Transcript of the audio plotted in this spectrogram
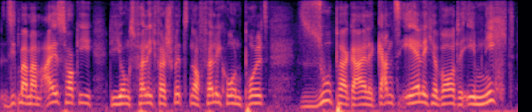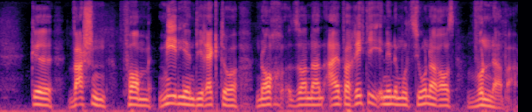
Sieht man beim Eishockey, die Jungs völlig verschwitzt, noch völlig hohen Puls. Super geile, ganz ehrliche Worte, eben nicht gewaschen vom Mediendirektor noch, sondern einfach richtig in den Emotionen heraus. Wunderbar.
